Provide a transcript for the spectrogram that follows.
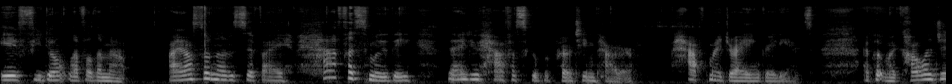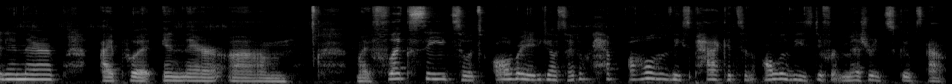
if you don't level them out. I also notice if I have half a smoothie, then I do half a scoop of protein powder, half my dry ingredients. I put my collagen in there. I put in there um, my flaxseed, so it's all ready to go. So I don't have all of these packets and all of these different measuring scoops out.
